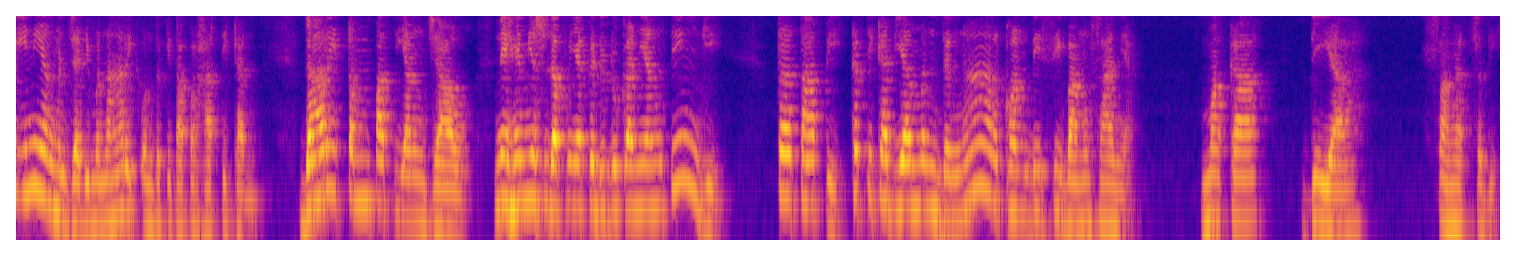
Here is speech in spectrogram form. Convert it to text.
ini yang menjadi menarik untuk kita perhatikan. Dari tempat yang jauh, Nehemia sudah punya kedudukan yang tinggi tetapi ketika dia mendengar kondisi bangsanya, maka dia sangat sedih.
